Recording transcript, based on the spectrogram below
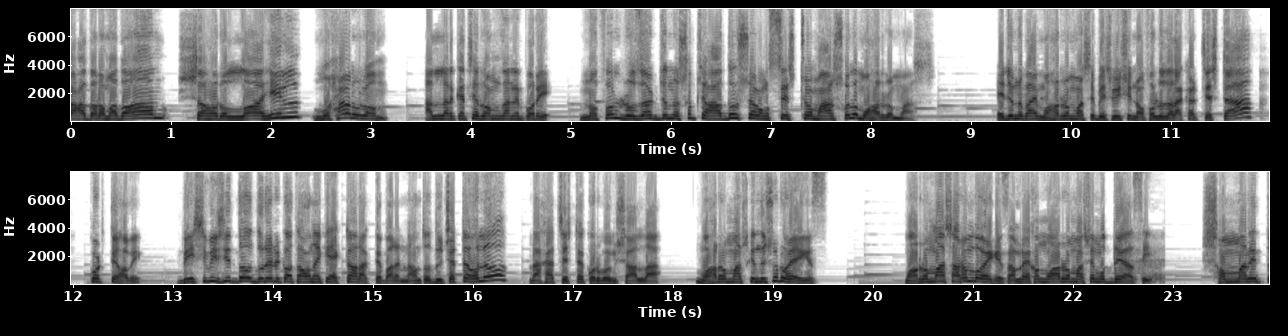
বা'দা রমাদান শাহরুল্লাহিল মুহাররম। আল্লাহর কাছে রমজানের পরে নফল রোজার জন্য সবচেয়ে আদর্শ এবং শ্রেষ্ঠ মাস হলো মহরম মাস। এজন্য ভাই মহরম মাসে বেশি বেশি নফল রোজা রাখার চেষ্টা করতে হবে। বেশি বেশি তো দূরের কথা অনেকে একটাও রাখতে পারেন না। অন্তত দু চারটা হলেও রাখার চেষ্টা করব ইনশাআল্লাহ। মহরম মাস কিন্তু শুরু হয়ে গেছে। মহরম মাস আরম্ভ হয়ে গেছে। আমরা এখন মহরম মাসের মধ্যে আছি। সম্মানিত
